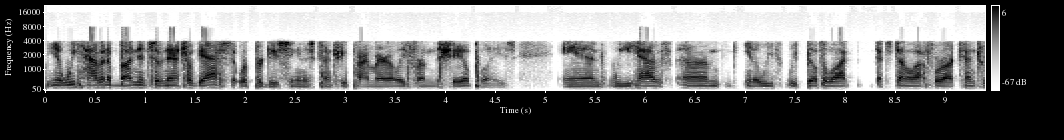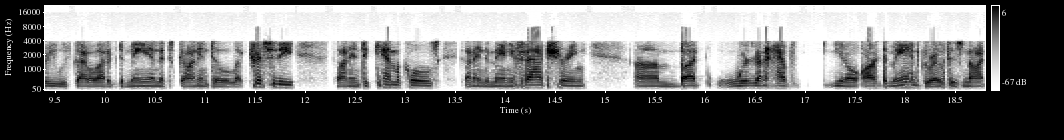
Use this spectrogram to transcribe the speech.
you know we have an abundance of natural gas that we're producing in this country, primarily from the shale plays and we have um, you know we've we've built a lot that's done a lot for our country. We've got a lot of demand that's gone into electricity, gone into chemicals, gone into manufacturing, um, but we're going to have you know our demand growth is not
